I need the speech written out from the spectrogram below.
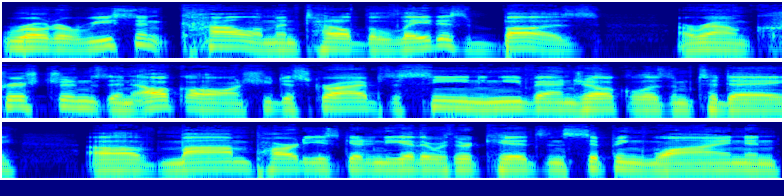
wrote a recent column entitled The Latest Buzz Around Christians and Alcohol. And she describes the scene in evangelicalism today of mom parties getting together with her kids and sipping wine and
